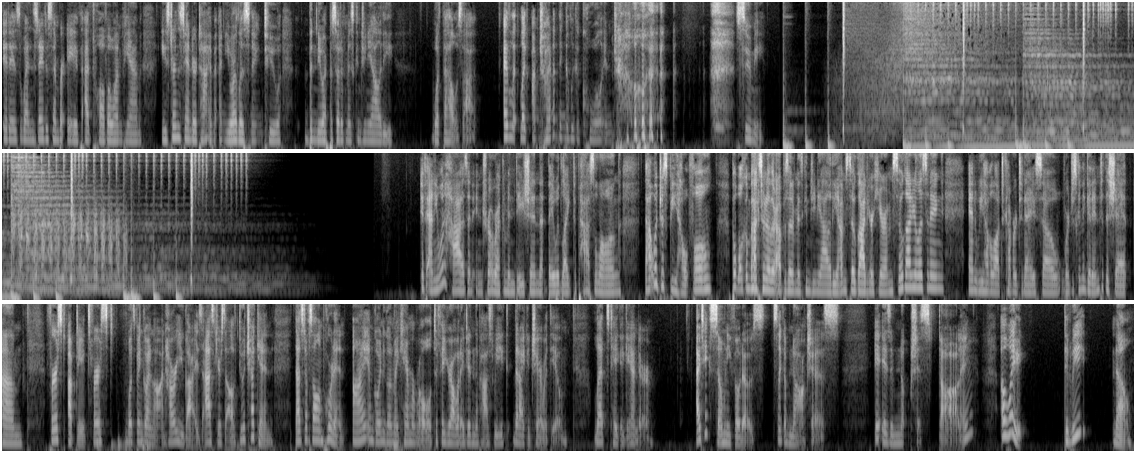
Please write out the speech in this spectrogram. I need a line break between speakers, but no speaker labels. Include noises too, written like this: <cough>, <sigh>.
It is Wednesday, December 8th at 12:01 p.m. Eastern Standard Time and you are listening to the new episode of Miss Congeniality. What the hell is that? I li- like I'm trying to think of like a cool <laughs> intro. Sue me. If anyone has an intro recommendation that they would like to pass along, that would just be helpful. But welcome back to another episode of Miss Congeniality. I'm so glad you're here. I'm so glad you're listening. And we have a lot to cover today. So we're just going to get into the shit. Um, first, updates. First, what's been going on? How are you guys? Ask yourself, do a check in. That stuff's all important. I am going to go in my camera roll to figure out what I did in the past week that I could share with you. Let's take a gander. I take so many photos. It's like obnoxious. It is obnoxious, darling. Oh, wait. Did we? No.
